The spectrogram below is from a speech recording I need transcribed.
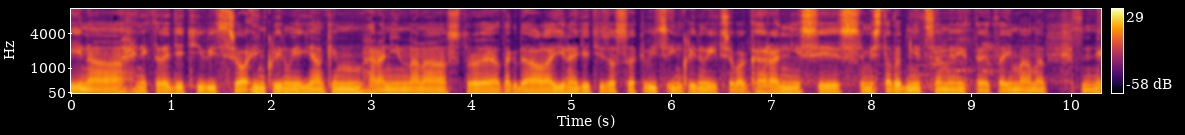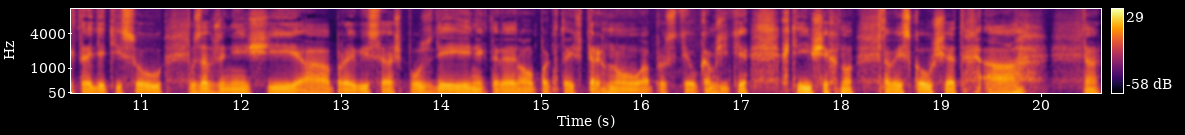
jiná. Některé děti víc třeba inklinují k nějakým hraním na nástroje a tak dále, jiné děti zase víc inklinují třeba k hraní si s těmi stavebnicemi, které tady máme. Některé děti jsou uzavřenější a projeví se až později, některé naopak tady vtrhnou a prostě okamžitě chtějí všechno vyzkoušet a ta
